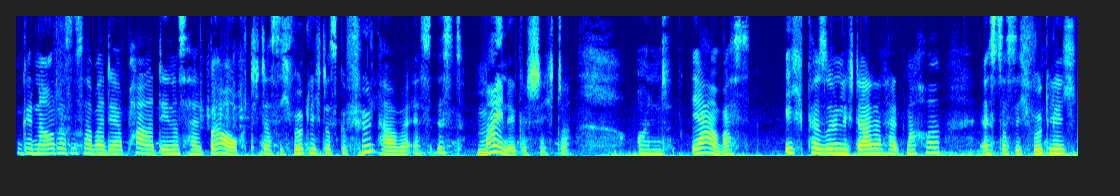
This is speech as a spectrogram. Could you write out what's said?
Genau das ist aber der Part, den es halt braucht, dass ich wirklich das Gefühl habe, es ist meine Geschichte. Und ja, was ich persönlich da dann halt mache, ist, dass ich wirklich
